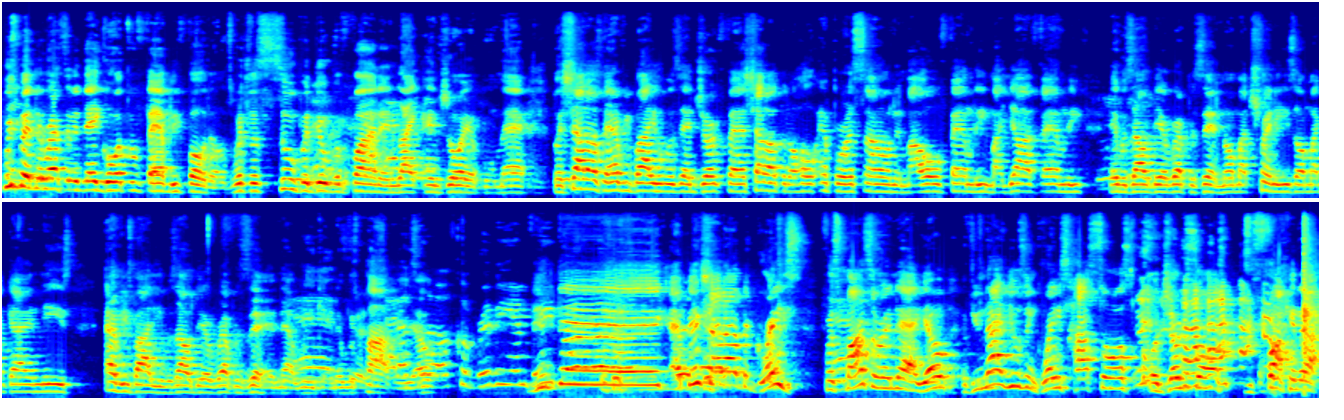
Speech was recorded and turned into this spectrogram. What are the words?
We spent the rest of the day going through family photos, which was super duper fun and like enjoyable, man. But shout out to everybody who was at Jerk Fest. Shout out to the whole Emperor Sound and my whole family, my yard family. They was out there representing all my Trinities, all my Guyanese. Everybody was out there representing that Yes. weekend. It was Good. Shout popping, out to yo. the Caribbean You people. dig? And big shout out to Grace for Yeah. sponsoring that, yo. If you're not using Grace hot sauce or jerk sauce, you fucking up.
